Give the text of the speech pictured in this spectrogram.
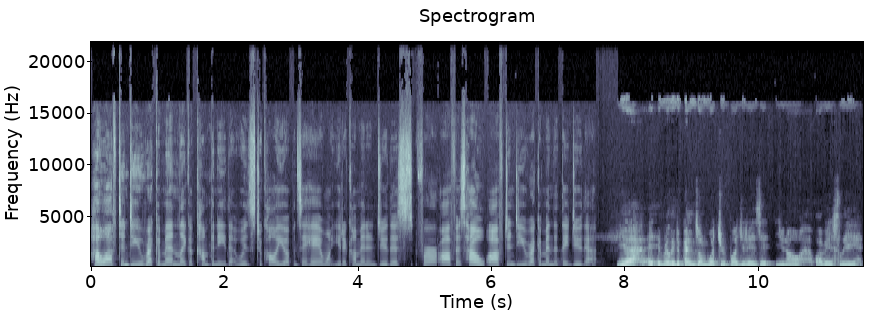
How often do you recommend like a company that was to call you up and say, "Hey, I want you to come in and do this for our office"? How often do you recommend that they do that? yeah, it, it really depends on what your budget is. It you know obviously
